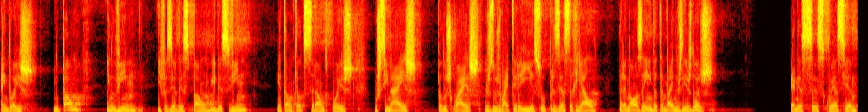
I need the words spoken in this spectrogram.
em dois, no pão e no vinho, e fazer desse pão e desse vinho, então aquele que serão depois os sinais pelos quais Jesus vai ter aí a sua presença real para nós ainda também nos dias de hoje. É nessa sequência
